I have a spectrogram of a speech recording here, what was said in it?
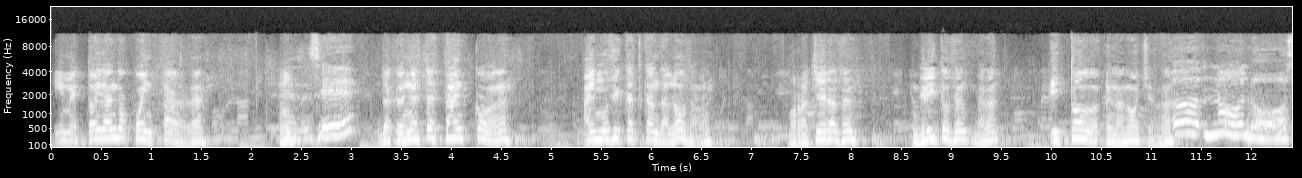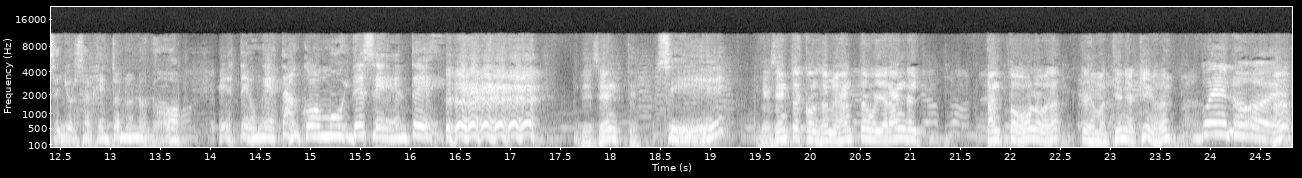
Y me estoy dando cuenta, ¿verdad? Eh, ¿Sí? De que en este estanco, ¿verdad? Hay música escandalosa, ¿verdad? Borracheras, ¿eh? gritos. ¿verdad? Y todo en la noche, ¿verdad? Oh, no, no, señor sargento, no, no, no. este es un estanco muy decente. Decente. Sí. Decente con semejante boyaranga y tanto olo, ¿verdad? Que se mantiene aquí, ¿verdad? Bueno, eh, ¿Ah?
